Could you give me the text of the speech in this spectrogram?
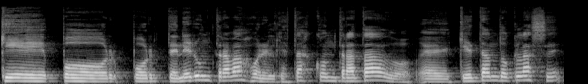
que por, por, tener un trabajo en el que estás contratado, eh, que dando clase,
